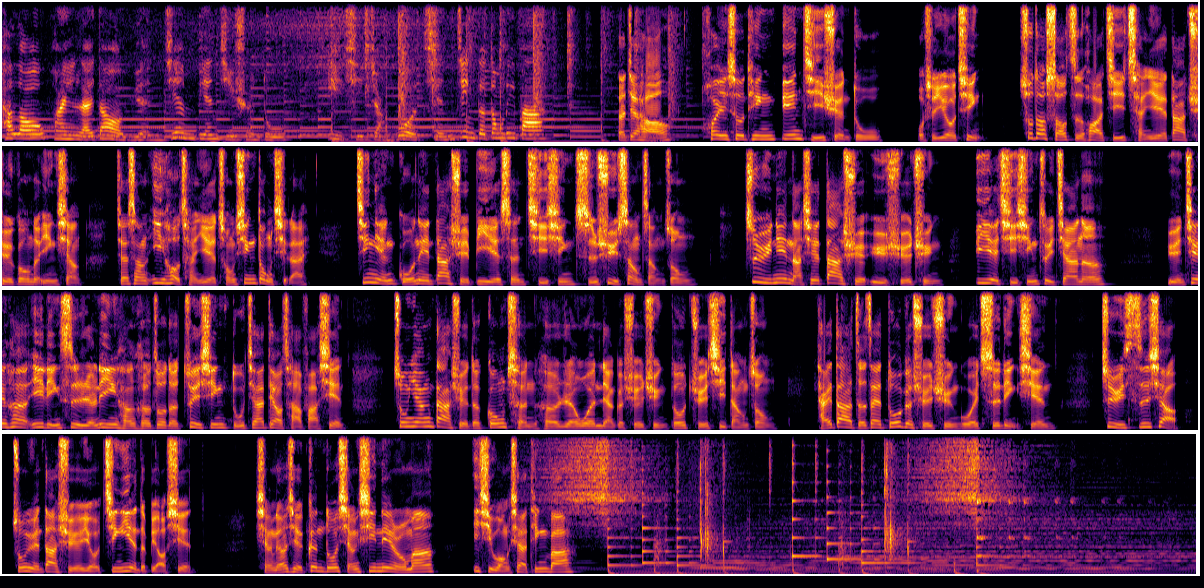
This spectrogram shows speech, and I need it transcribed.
Hello，欢迎来到远见编辑选读，一起掌握前进的动力吧。大家好，欢迎收听编辑选读，我是佑庆。受到少子化及产业大缺工的影响，加上疫后产业重新动起来，今年国内大学毕业生起薪持续上涨中。至于念哪些大学与学群毕业起薪最佳呢？远见和一零四人力银行合作的最新独家调查发现，中央大学的工程和人文两个学群都崛起当中，台大则在多个学群维持领先。至于私校，中原大学有惊艳的表现。想了解更多详细内容吗？一起往下听吧。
